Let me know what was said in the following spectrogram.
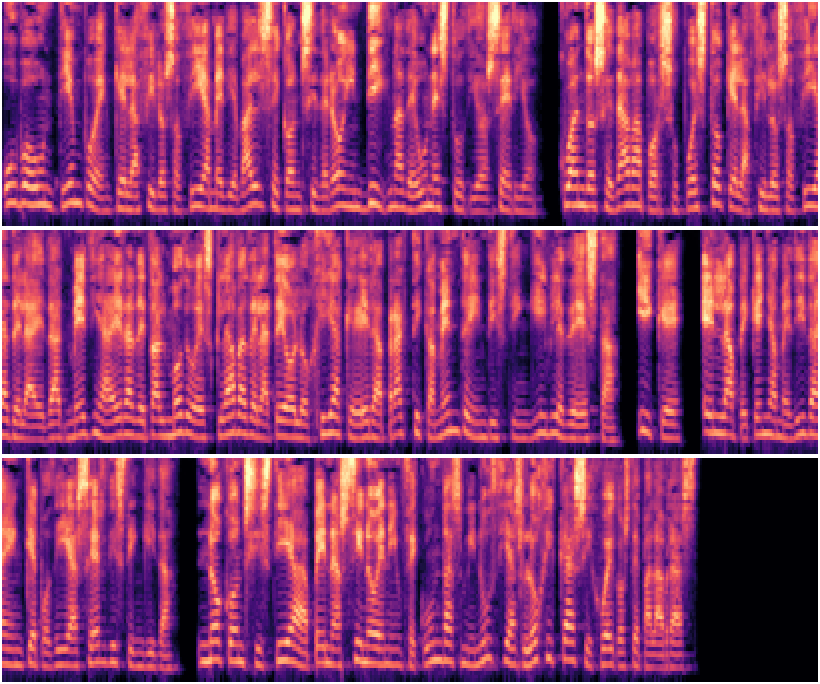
Hubo un tiempo en que la filosofía medieval se consideró indigna de un estudio serio, cuando se daba por supuesto que la filosofía de la Edad Media era de tal modo esclava de la teología que era prácticamente indistinguible de esta, y que, en la pequeña medida en que podía ser distinguida, no consistía apenas sino en infecundas minucias lógicas y juegos de palabras.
